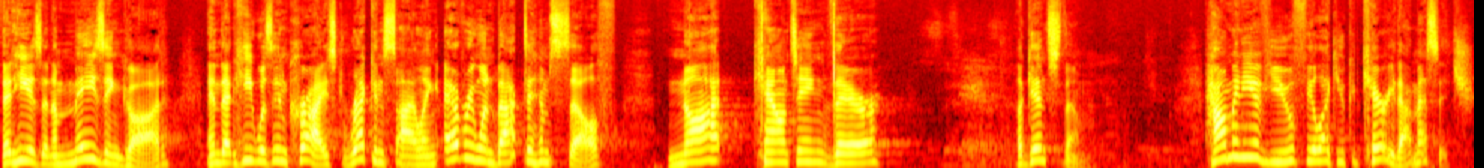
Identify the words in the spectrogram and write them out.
That He is an amazing God and that He was in Christ reconciling everyone back to Himself, not counting their against them. How many of you feel like you could carry that message?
